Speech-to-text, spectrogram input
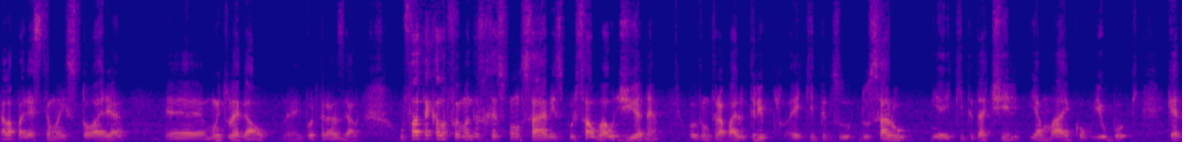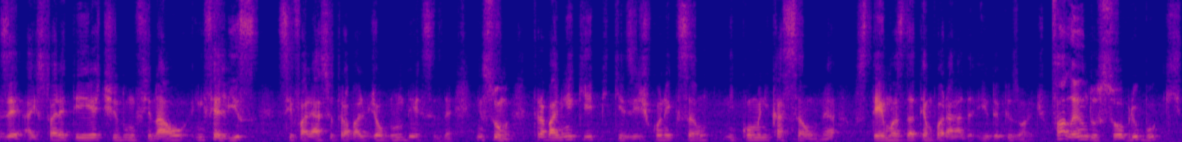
Ela parece ter uma história é, muito legal né, por trás dela. O fato é que ela foi uma das responsáveis por salvar o dia, né? Houve um trabalho triplo, a equipe do, do Saru e a equipe da Tilly e a Michael e o Book. Quer dizer, a história teria tido um final infeliz se falhasse o trabalho de algum desses, né? Em suma, trabalho em equipe que exige conexão e comunicação, né? Os temas da temporada e do episódio. Falando sobre o Book,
